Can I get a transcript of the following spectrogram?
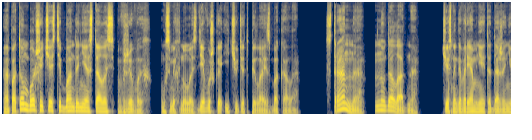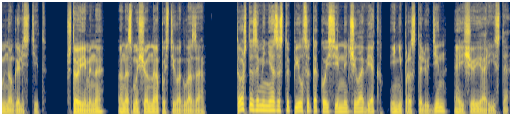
А потом большей части банды не осталось в живых, усмехнулась девушка и чуть отпила из бокала. Странно, ну да ладно. Честно говоря, мне это даже немного льстит. Что именно? Она смущенно опустила глаза. То, что за меня заступился такой сильный человек, и не простолюдин, а еще и ариста.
